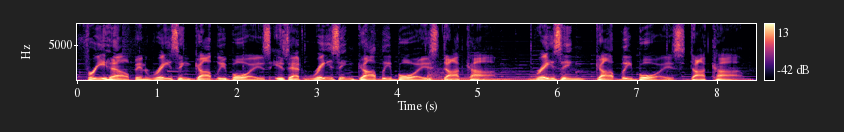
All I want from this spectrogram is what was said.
Free help in raising godly boys is at raisinggodlyboys.com. Raisinggodlyboys.com.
